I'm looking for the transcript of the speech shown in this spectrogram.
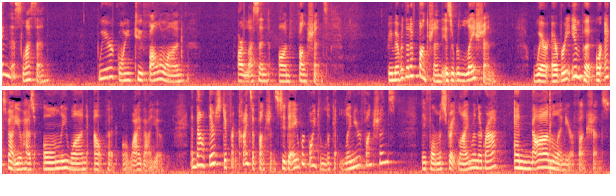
In this lesson, we're going to follow on our lesson on functions. Remember that a function is a relation where every input or x value has only one output or y value. And now there's different kinds of functions. Today we're going to look at linear functions. They form a straight line when they're graphed, and nonlinear functions.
